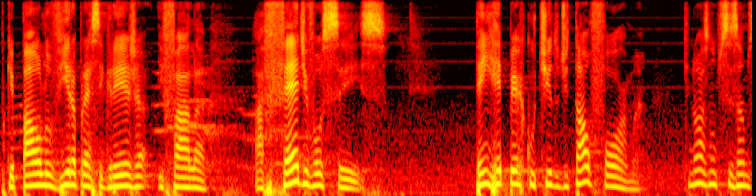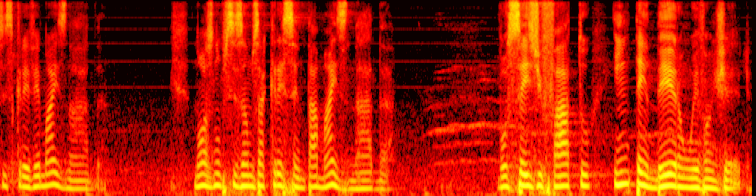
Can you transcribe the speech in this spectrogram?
Porque Paulo vira para essa igreja e fala: a fé de vocês tem repercutido de tal forma que nós não precisamos escrever mais nada. Nós não precisamos acrescentar mais nada. Vocês de fato entenderam o Evangelho.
